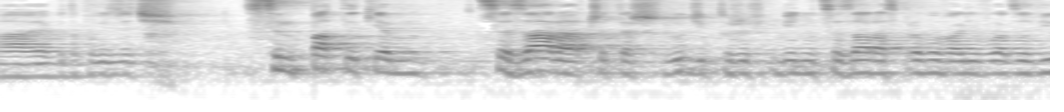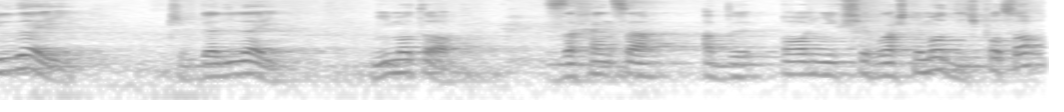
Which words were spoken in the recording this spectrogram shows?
a jakby to powiedzieć, sympatykiem Cezara, czy też ludzi, którzy w imieniu Cezara sprawowali władzę w Judei czy w Galilei. Mimo to zachęca, aby o nich się właśnie modlić. Po co?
